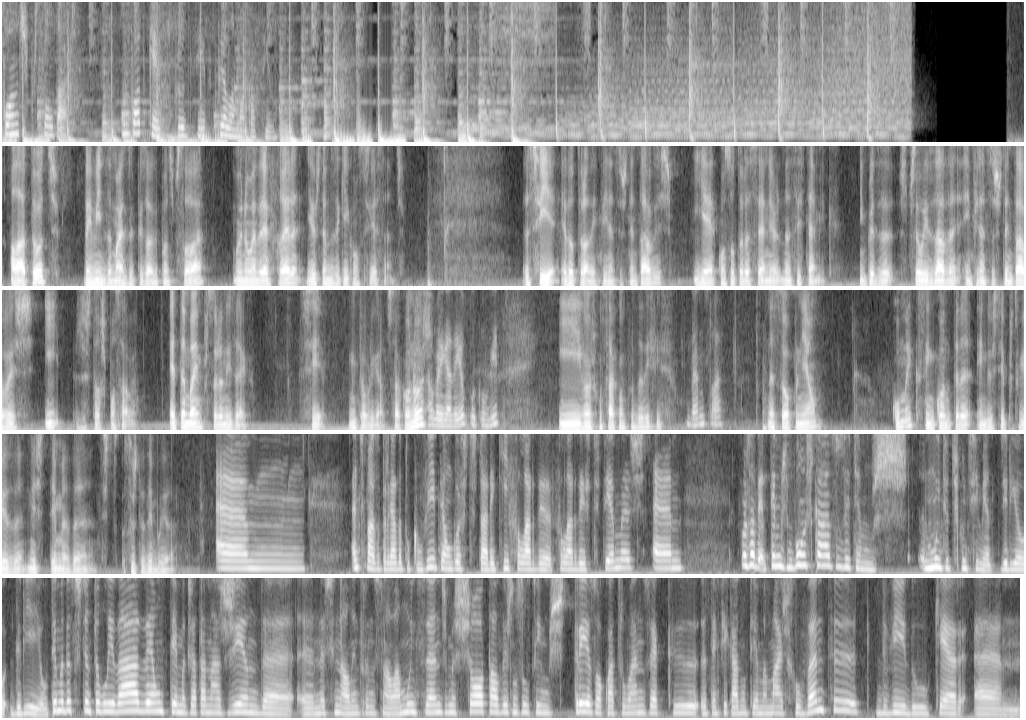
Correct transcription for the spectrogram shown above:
Pontos por Soldar, um podcast produzido pela Motofil. Olá a todos, bem-vindos a mais um episódio de Pontos por Solar. O meu nome é André Ferreira e hoje estamos aqui com Sofia Santos. A Sofia é doutorada em Finanças Sustentáveis e é consultora sénior na Systemic, empresa especializada em finanças sustentáveis e gestão responsável. É também professora no ISEG. Sofia, muito obrigado por estar connosco. Obrigada eu pelo convite. E vamos começar com uma pergunta difícil. Vamos lá. Na sua opinião, como é que se encontra a indústria portuguesa neste tema da sustentabilidade? Um, antes de mais, obrigada pelo convite. É um gosto de estar aqui e falar, de, falar destes temas. Um, Vamos lá ver, temos bons casos e temos muito desconhecimento, diria eu, diria eu. O tema da sustentabilidade é um tema que já está na agenda uh, nacional e internacional há muitos anos, mas só talvez nos últimos três ou quatro anos é que uh, tem ficado um tema mais relevante, devido quer um,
